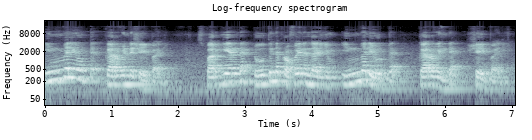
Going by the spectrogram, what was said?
ഇൻവല്യൂട്ട് കർവിന്റെ ഷേപ്പായിരിക്കും സ്പർ ഗിയറിന്റെ ടൂത്തിന്റെ പ്രൊഫൈൽ എന്തായിരിക്കും? ഇൻവല്യൂട്ട് കർവിന്റെ ഷേപ്പായിരിക്കും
